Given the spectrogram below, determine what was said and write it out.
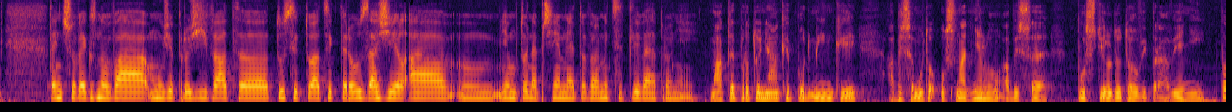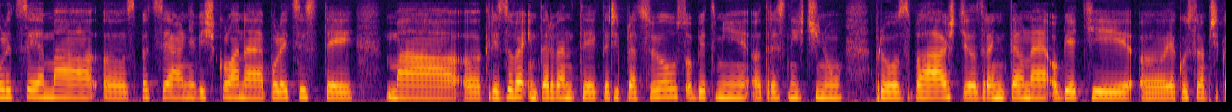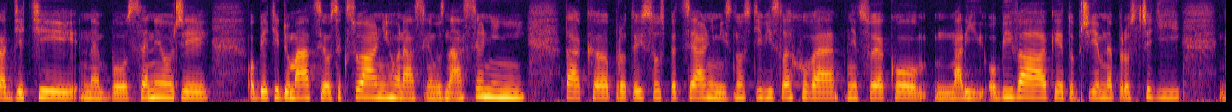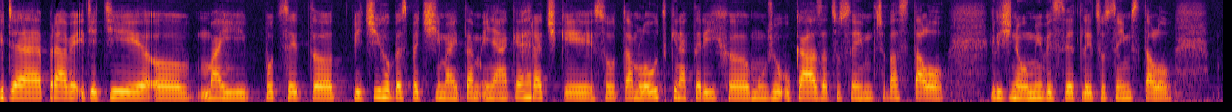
ten člověk znova může prožívat eh, tu situaci, kterou zažil a mm, je mu to nepříjemné, je to velmi citlivé pro něj. Máte proto nějaké podmínky, aby se mu to usnadnilo, aby se pustil do toho vyprávění? Policie má eh, speciálně vyškolené policisty, má eh, krizové interventy, kteří pracují s obětmi trestných činů pro zvlášť zranitelné oběti, jako jsou například děti nebo seniori, oběti domácího sexuálního násilí nebo znásilnění, tak pro ty jsou speciální místnosti výslechové, něco jako malý obývák, je to příjemné prostředí, kde právě i děti eh, mají pocit eh, většího bezpečí, mají tam i nějaké hračky, jsou tam loutky, na kterých můžou ukázat, co se jim třeba stalo, když neumí vysvětlit, co se jim stalo.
